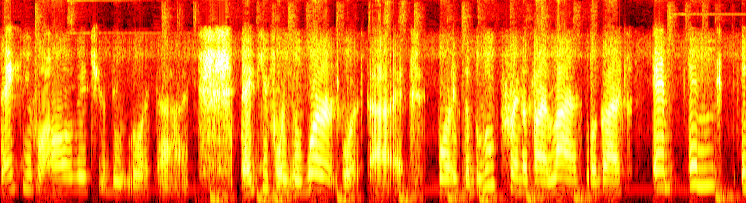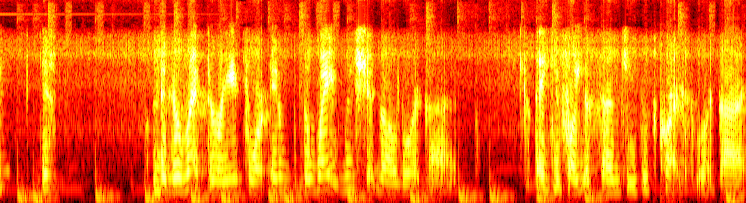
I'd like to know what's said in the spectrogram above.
Thank you for all that you do, Lord God. Thank you for your word, Lord God, for it's the blueprint of our lives, Lord God. And, and it just the directory for the way we should go, Lord God. Thank you for your Son, Jesus Christ, Lord God.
